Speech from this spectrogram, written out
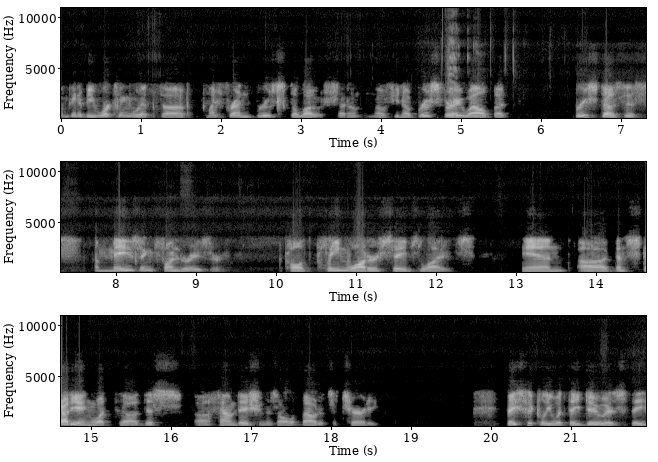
I'm going to be working with uh, my friend Bruce Deloche. I don't know if you know Bruce very well, but Bruce does this amazing fundraiser called Clean Water Saves Lives. And uh, I've been studying what uh, this uh, foundation is all about. It's a charity. Basically, what they do is they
